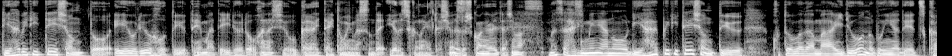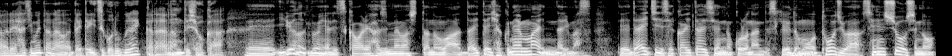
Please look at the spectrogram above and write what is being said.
リハビリテーションと栄養療法というテーマでいろいろお話を伺いたいと思いますのでよろしくお願いいたします。よろしくお願いいたします。まずはじめにあのリハビリテーションという言葉がまあ医療の分野で使われ始めたのは大体いつ頃ぐらいからなんでしょうか、えー、医療の分野で使われ始めましたのは大体100年前になりますで第一次世界大戦の頃なんですけれども、うん、当時は戦勝者の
